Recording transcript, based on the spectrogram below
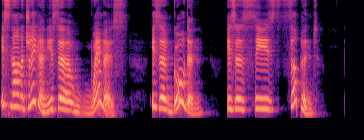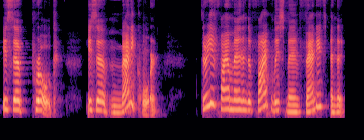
It's not a dragon, it's a wampus. It's a gorgon. It's a sea serpent. It's a Prock. It's a manticore. Three firemen and five policemen fainted and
